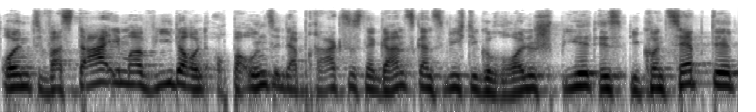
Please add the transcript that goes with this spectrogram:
Und was da immer wieder und auch bei uns in der Praxis eine ganz, ganz wichtige Rolle spielt, ist, die Konzepte,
